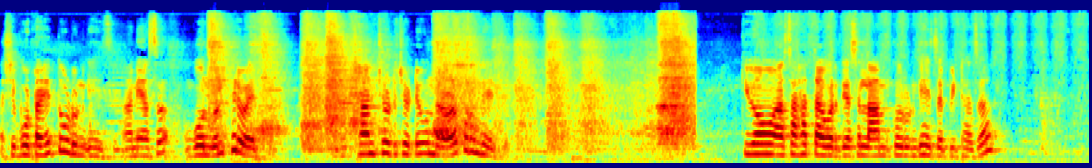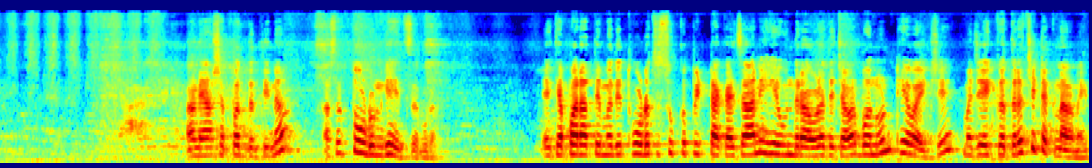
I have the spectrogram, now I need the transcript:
असे बोटाने तोडून घ्यायचं आणि असं गोल गोल फिरवायचं. छान छोटे छोटे उंदरावळ करून घ्यायचे. किंवा असं हातावरती असं लांब करून घ्यायचं पिठाचं. आणि अशा पद्धतीनं असं तोडून घ्यायचं बघा. एका परातीमध्ये थोडंसं सुकं पीठ टाकायचं आणि हे उंदरावळं त्याच्यावर बनवून ठेवायचे. म्हणजे एकत्र चिटकणार नाहीत.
